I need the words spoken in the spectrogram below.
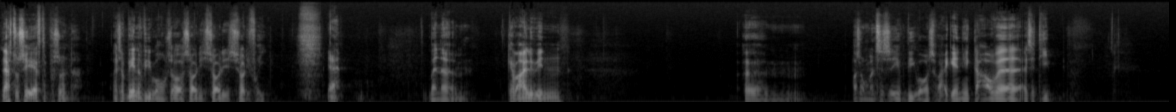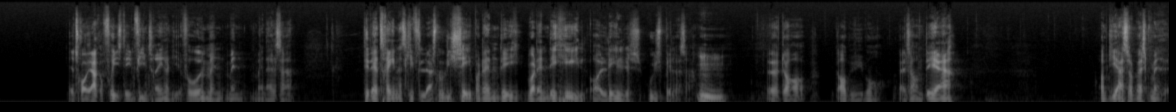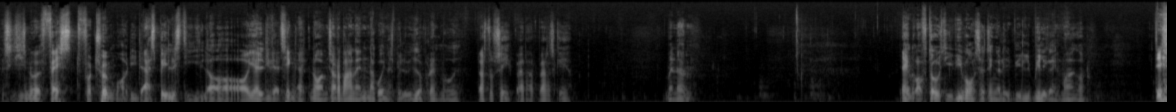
Lad os nu se efter på søndag. Altså, vinder Viborg, så, så, er, de, så, er, de, så er de fri. Ja. Men øh, kan Vejle vinde, øh, og så må man til se Viborgs vej igen, ikke? Der har jo været, altså de... Jeg tror, Jakob Friis, det er en fin træner, de har fået, men, men, men altså... det der trænerskifte, lad os nu lige se, hvordan det, hvordan det helt og aldeles udspiller sig Mm. øh, deroppe, deroppe i Viborg. Altså om det er, om de er så, hvad skal man sige, noget fast for tømmer, de der spillestil og, og i alle de der ting, at når, så er der bare en anden, der går ind og spiller videre på den måde. Lad os nu se, hvad der, hvad der sker. Men øh, jeg kan godt forstå, at de er i Viborg, så jeg tænker, at det, vi, ligger egentlig meget godt. Det,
